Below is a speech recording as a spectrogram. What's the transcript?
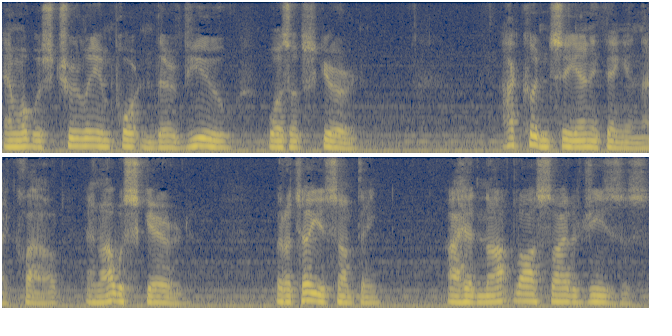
and what was truly important. Their view was obscured. I couldn't see anything in that cloud, and I was scared. But I'll tell you something I had not lost sight of Jesus.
